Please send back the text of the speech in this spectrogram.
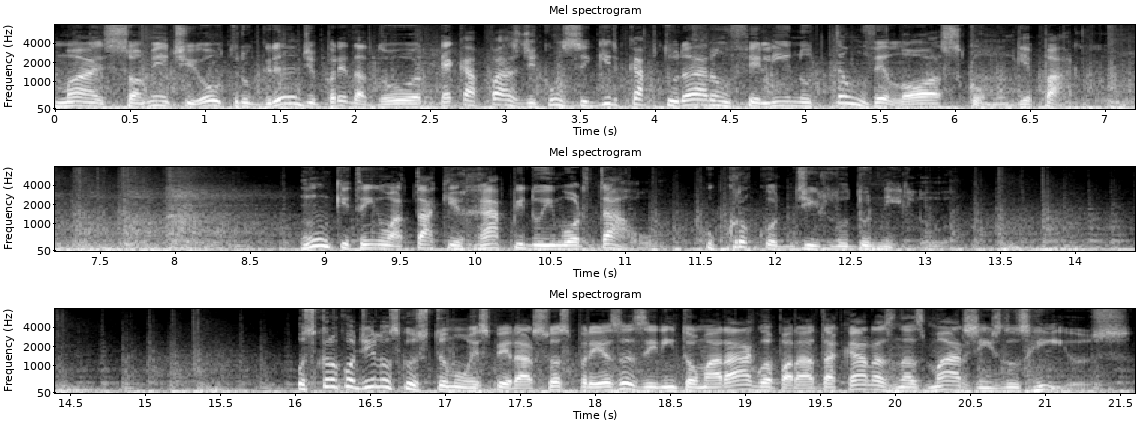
Mas somente outro grande predador é capaz de conseguir capturar um felino tão veloz como um guepardo. Um que tem um ataque rápido e mortal, o crocodilo do Nilo. Os crocodilos costumam esperar suas presas irem tomar água para atacá-las nas margens dos rios.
